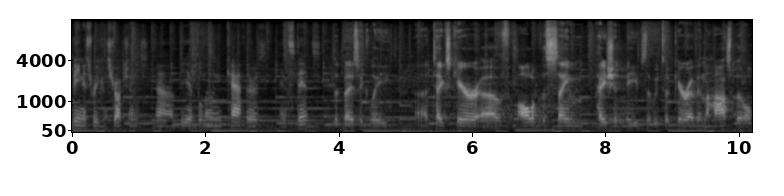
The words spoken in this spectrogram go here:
venous reconstructions uh, via balloon catheters and stents. That basically uh, takes care of all of the same patient needs that we took care of in the hospital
